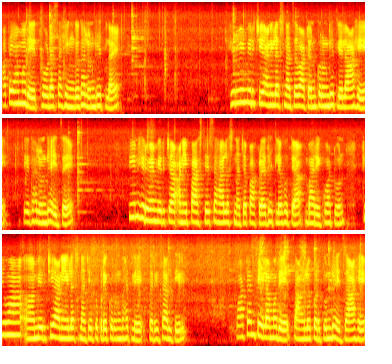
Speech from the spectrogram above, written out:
आता यामध्ये थोडासा हिंग घालून घेतला आहे हिरवी मिरची आणि लसणाचं वाटण करून घेतलेलं आहे. ते घालून घ्यायचं आहे तीन हिरव्या मिरच्या आणि पाच ते सहा लसणाच्या पाकळ्या घेतल्या होत्या बारीक वाटून. किंवा मिरची आणि लसणाचे तुकडे करून घातले तरी चालतील. वाटण तेलामध्ये चांगलं परतून घ्यायचं आहे.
